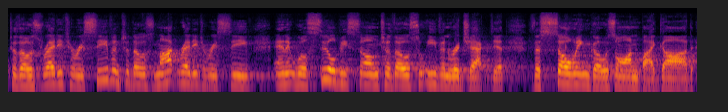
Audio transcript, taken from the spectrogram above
to those ready to receive and to those not ready to receive, and it will still be sown to those who even reject it. The sowing goes on by God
